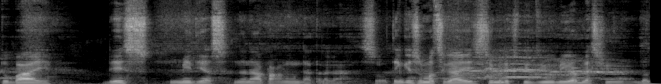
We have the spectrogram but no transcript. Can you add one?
to buy this medyas na napakaganda talaga. So, thank you so much guys. See you next video. May God bless you. Bye.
